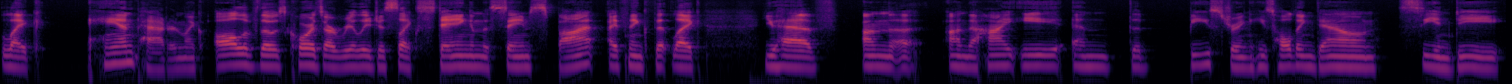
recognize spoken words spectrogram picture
like hand pattern. Like all of those chords are really just like staying in the same spot. I think that like you have on the on the high e and the b string he's holding down c and d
